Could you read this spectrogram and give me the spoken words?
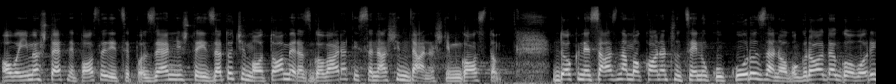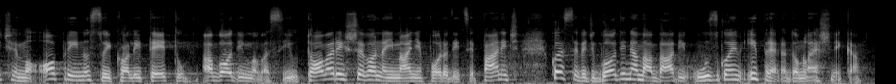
Ovo ima štetne posljedice po zemljište i zato ćemo o tome razgovarati sa našim današnjim gostom. Dok ne saznamo konačnu cenu kukuruza novog roda, govorit ćemo o prinosu i kvalitetu. A vodimo vas i u Tovariševo na imanje porodice Panić, koja se već godinama bavi uzgojem i preradom lešnika.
